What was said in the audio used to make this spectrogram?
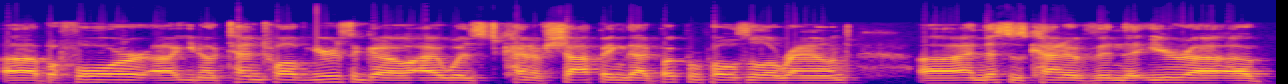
uh, before, uh, you know, 10, 12 years ago, I was kind of shopping that book proposal around. Uh, and this is kind of in the era of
